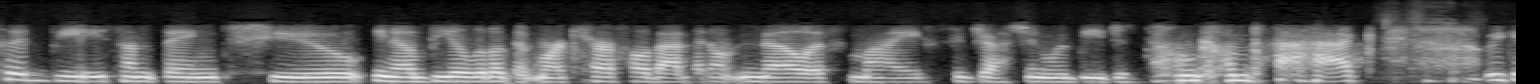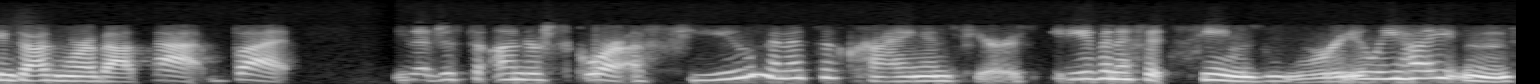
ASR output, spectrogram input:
could be something to, you know, be a little bit more careful about. I don't know if my suggestion would be just don't come back. we can talk more about that. But you know, just to underscore a few minutes of crying and tears, even if it seems really heightened,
